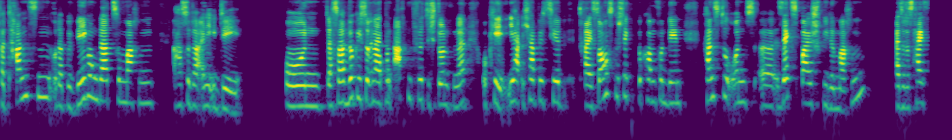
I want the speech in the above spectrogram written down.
vertanzen oder Bewegung dazu machen? Hast du da eine Idee? Und das war wirklich so innerhalb von 48 Stunden. Ne? Okay, ja, ich habe jetzt hier drei Songs geschickt bekommen von denen. Kannst du uns äh, sechs Beispiele machen? Also das heißt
